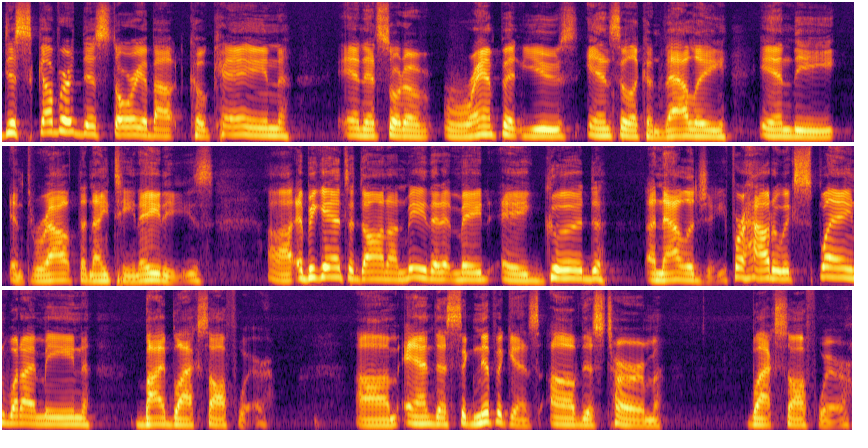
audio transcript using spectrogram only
discovered this story about cocaine and its sort of rampant use in Silicon Valley in the and throughout the 1980s, uh, it began to dawn on me that it made a good analogy for how to explain what I mean by black software um, and the significance of this term, black software.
